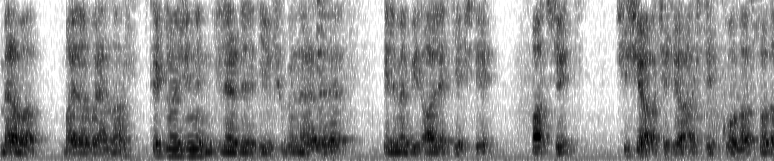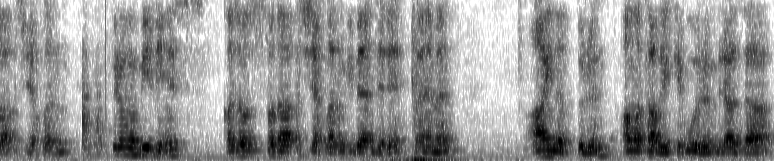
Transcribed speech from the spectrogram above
Merhaba baylar bayanlar. Teknolojinin ilerlediği şu günlerde elime bir alet geçti. Basjet, şişe açacağı, işte kola, soda açacakların. Günümün bildiğiniz gazoz, soda açacakların bir benzeri. Hemen hemen aynı ürün ama tabii ki bu ürün biraz daha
